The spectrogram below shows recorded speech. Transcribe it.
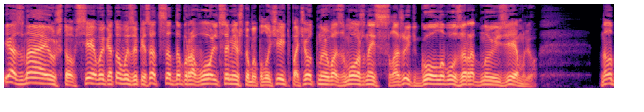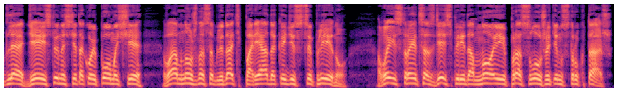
Я знаю, что все вы готовы записаться добровольцами, чтобы получить почетную возможность сложить голову за родную землю. Но для действенности такой помощи вам нужно соблюдать порядок и дисциплину, выстроиться здесь передо мной и прослушать инструктаж.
